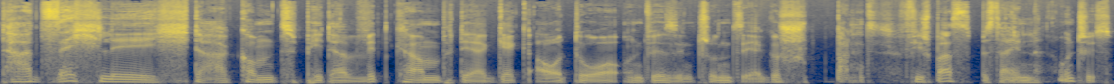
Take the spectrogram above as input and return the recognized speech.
Tatsächlich, da kommt Peter Wittkamp, der Gag aus Autor und wir sind schon sehr gespannt. Viel Spaß, bis dahin und tschüss.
